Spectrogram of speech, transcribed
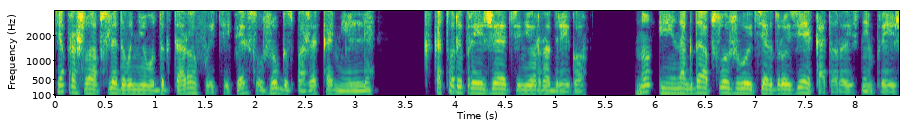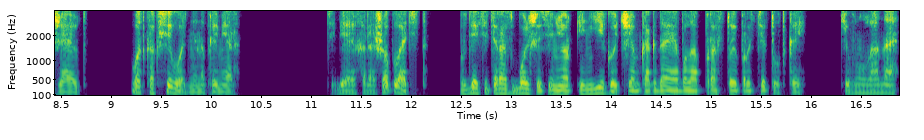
«Я прошла обследование у докторов и теперь служу госпоже Камилле, к которой приезжает сеньор Родриго. Ну и иногда обслуживаю тех друзей, которые с ним приезжают. Вот как сегодня, например. Тебе хорошо платят? В десять раз больше, сеньор Иньего, чем когда я была простой проституткой, кивнула она.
